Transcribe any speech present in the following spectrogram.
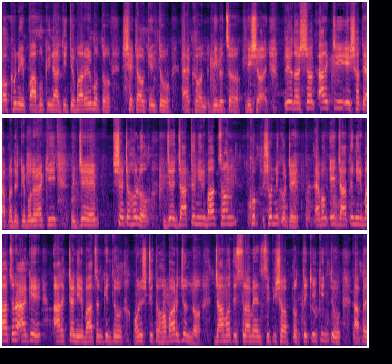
কখনোই পাবো কি না দ্বিতীয়বারের মতো, সেটাও কিন্তু এখন বিবেচ্য বিষয়। প্রিয় দর্শক, আরেকটি এর সাথে আপনাদেরকে বলে রাখি যে সেটা হলো যে জাতীয় নির্বাচন খুব সন্নিকটে এবং এই জাতীয় নির্বাচনের আগে আরেকটা নির্বাচন কিন্তু অনুষ্ঠিত হবার জন্য জামাত ইসলাম, এনসিপি সহ প্রত্যেকেই কিন্তু আপনার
